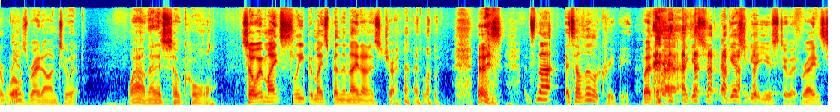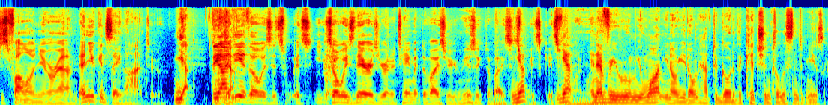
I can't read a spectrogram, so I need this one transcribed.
and it rolls right onto it. Wow, that is so cool. So it might sleep. It might spend the night on its charger. I love it. That is. It's not. It's a little creepy, but uh, I guess you, I guess you get used to it, right? It's just following you around, and you can say not to. Yep. The Yeah. idea, though, is it's it's it's always there as your entertainment device or your music device. It's, Yep. It's, it's yep. following. In every room you want, you know, you don't have to go to the kitchen to listen to music.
